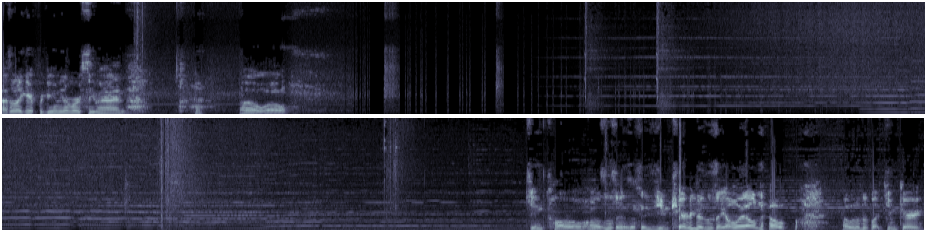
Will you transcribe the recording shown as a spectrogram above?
That's what I get for giving me the mercy, man. oh well. Jim Carl. I was gonna say, Jim Carrey. I was gonna say, oh hell no. I would love to fight Jim Carrey.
